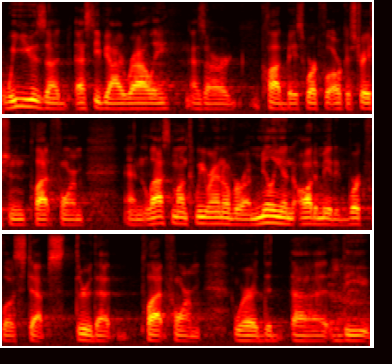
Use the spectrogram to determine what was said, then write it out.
we use a SDVI Rally as our cloud-based workflow orchestration platform. And last month, we ran over a million automated workflow steps through that platform where the, uh, the,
